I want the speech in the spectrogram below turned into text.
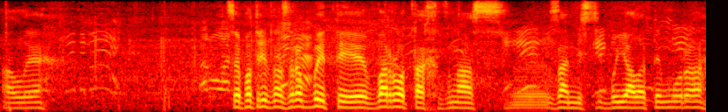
але це потрібно зробити в воротах в нас е, замість Буяла Тимура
